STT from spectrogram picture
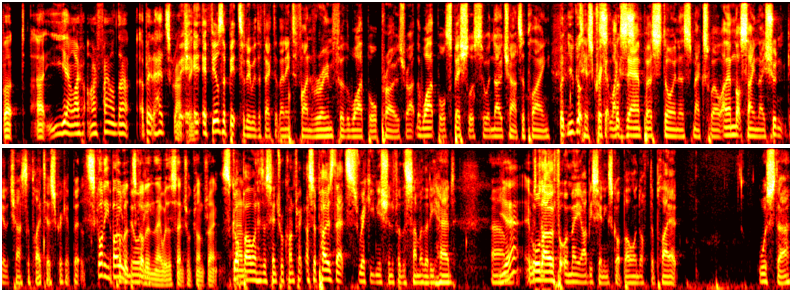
but uh, yeah, I, I found that a bit head scratching. It, it feels a bit to do with the fact that they need to find room for the white ball pros, right? The white ball specialists who are no chance of playing But you've got- Test cricket like Zampa, Stoinis, Maxwell. I'm not saying they shouldn't get a chance to play Test cricket, but Scotty Boland's got in there with a central contract. Scott Boland has a central contract. I suppose that's recognition for the summer that he had. Um, Yeah, although just- if it were me, I'd be sending Scott Boland off to play at Worcester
